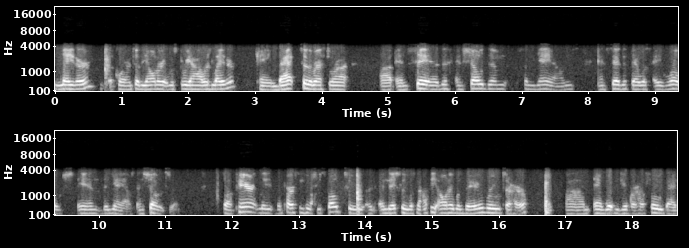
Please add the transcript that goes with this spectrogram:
later. According to the owner, it was three hours later. Came back to the restaurant uh, and said and showed them some yams and said that there was a roach in the yams and showed it to them. so apparently, the person who she spoke to initially was not the owner. Was very rude to her, um, and wouldn't give her her food back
